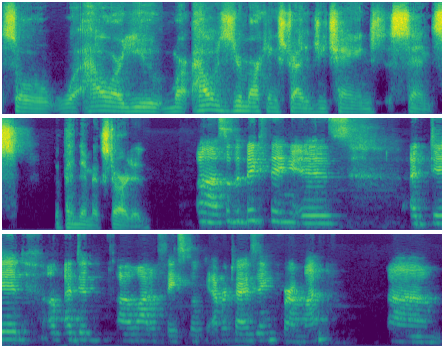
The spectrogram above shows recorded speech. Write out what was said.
So, what? How are you? How has your marketing strategy changed since the pandemic started? Uh, so the big thing is, I did I did a lot of Facebook advertising for a month. Um,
